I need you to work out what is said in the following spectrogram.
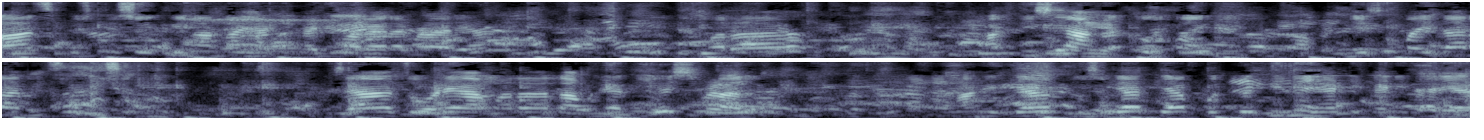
आज कुस्ती शौकीनांना या ठिकाणी बघायला मिळाल्या. मला अतिशय आनंद होतोय. हे जे मैदान आम्ही जोडू शकतो ज्या जोड्या आम्हाला लावण्यात यश मिळालं आणि त्या दुसऱ्या त्या पद्धतीने ह्या ठिकाणी झाल्या.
